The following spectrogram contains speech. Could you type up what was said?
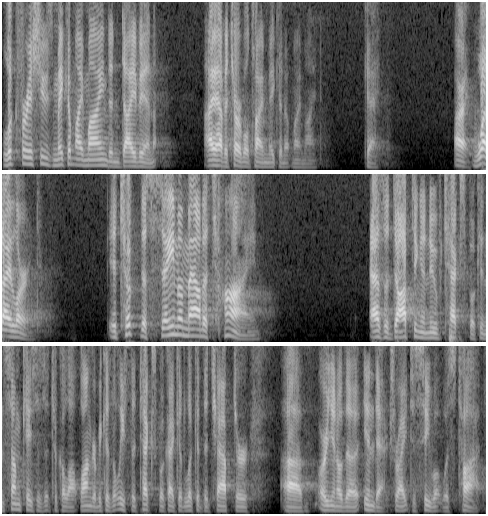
Look for issues, make up my mind, and dive in. I have a terrible time making up my mind. Okay. All right, what I learned. It took the same amount of time as adopting a new textbook. In some cases, it took a lot longer because at least the textbook, I could look at the chapter uh, or, you know, the index, right, to see what was taught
